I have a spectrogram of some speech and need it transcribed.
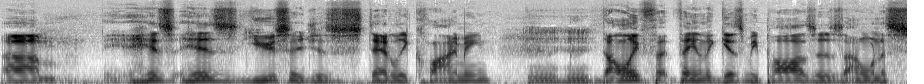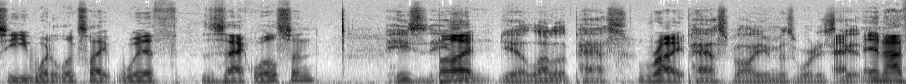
Um, his his usage is steadily climbing. mm-hmm. The only th- thing that gives me pause is I want to see what it looks like with Zach Wilson. He's, he's But- in- yeah, a lot of the pass Right. pass volume is what he's getting. And I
